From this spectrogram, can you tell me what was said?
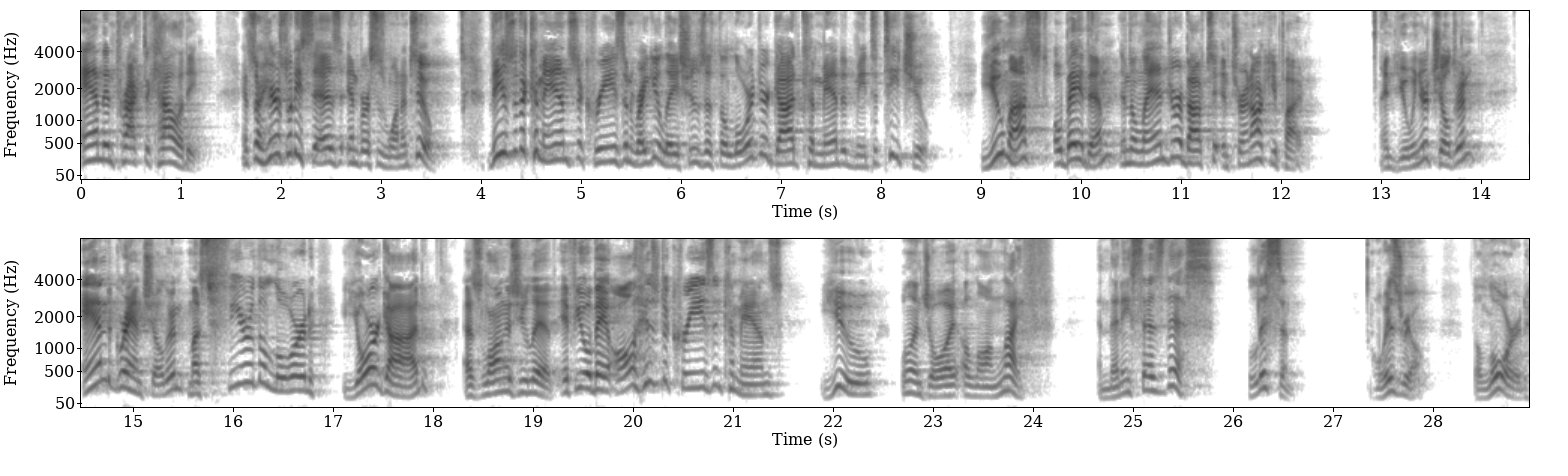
and in practicality. And so here's what he says in verses 1 and 2 These are the commands, decrees, and regulations that the Lord your God commanded me to teach you. You must obey them in the land you're about to enter and occupy. And you and your children and grandchildren must fear the Lord your God as long as you live. If you obey all his decrees and commands, you will enjoy a long life. And then he says this Listen, O Israel, the Lord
